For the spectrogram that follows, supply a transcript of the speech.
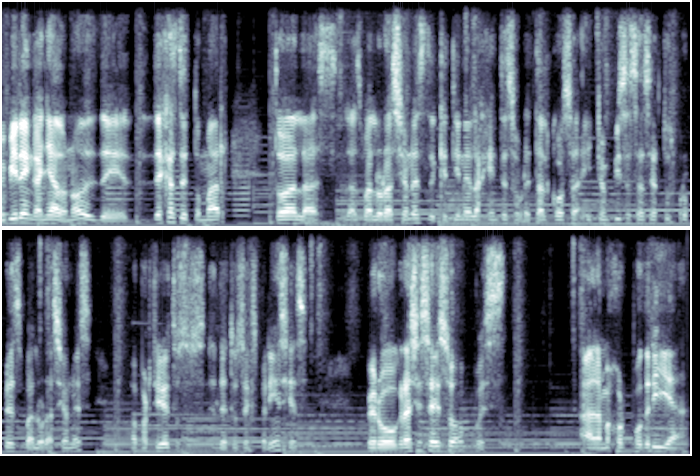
vivir engañado, ¿no? De, dejas de tomar todas las, las, valoraciones de que tiene la gente sobre tal cosa y tú empiezas a hacer tus propias valoraciones a partir de tus, de tus experiencias. Pero gracias a eso, pues a lo mejor podría,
